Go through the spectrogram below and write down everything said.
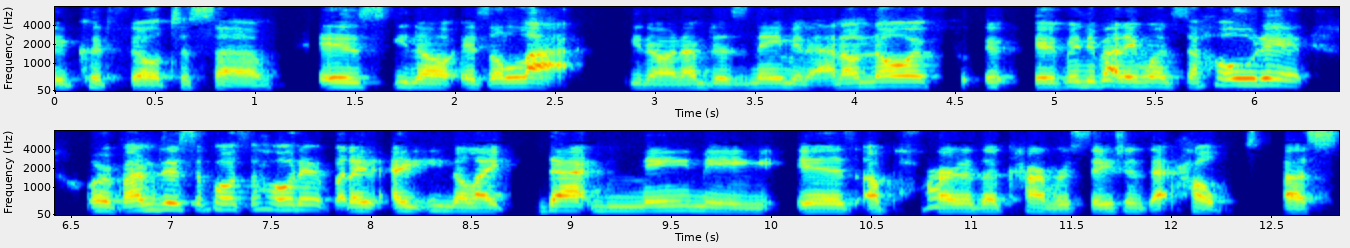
it could feel to some is you know it's a lot you know and i'm just naming it. I don't know if if, anybody wants to hold it or if i'm just supposed to hold it but I, I you know like that naming is a part of the conversations that helped us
